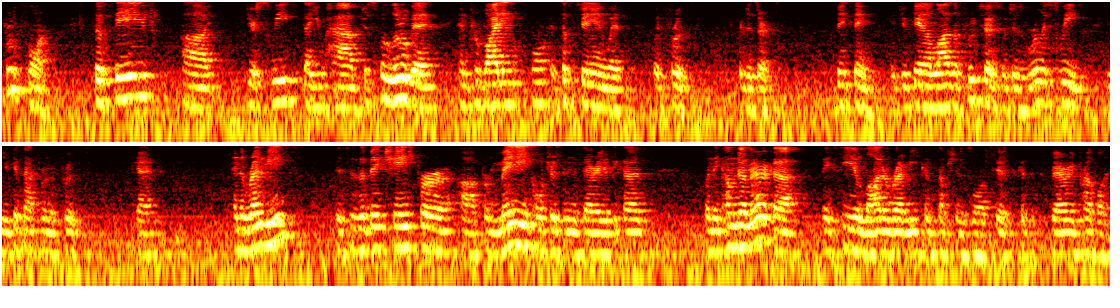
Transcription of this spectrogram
fruit form. So save uh, your sweets that you have just for a little bit and providing and substituting with with fruits for desserts. Big thing is you get a lot of the fructose, which is really sweet, and you get that from the fruits. Okay, and the red meats. This is a big change for uh, for many cultures in this area because when they come to America, they see a lot of red meat consumption as well too because it's very prevalent.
